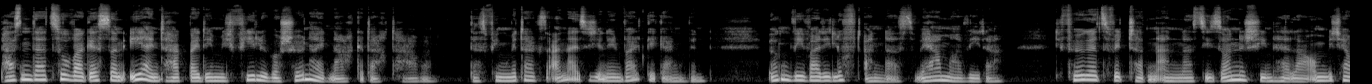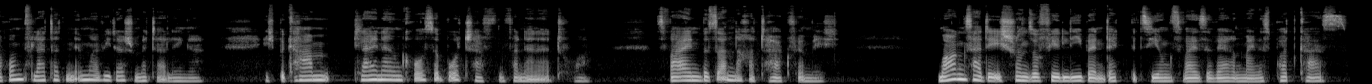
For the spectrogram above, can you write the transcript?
Passend dazu war gestern eh ein Tag, bei dem ich viel über Schönheit nachgedacht habe. Das fing mittags an, als ich in den Wald gegangen bin. Irgendwie war die Luft anders, wärmer wieder. Die Vögel zwitscherten anders, die Sonne schien heller, um mich herum flatterten immer wieder Schmetterlinge. Ich bekam kleine und große Botschaften von der Natur. Es war ein besonderer Tag für mich. Morgens hatte ich schon so viel Liebe entdeckt, beziehungsweise während meines Podcasts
